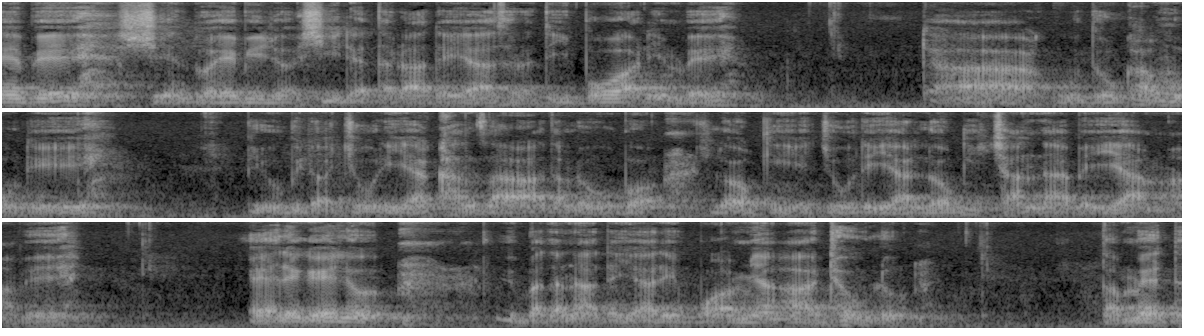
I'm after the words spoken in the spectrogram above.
နဲ့ပဲရှင်သွဲပြီးတော့ရှိတဲ့တရားတရားဆိုတော့ဒီဘဝရင်ပဲဒါကုသိုလ်ကောင်းမှုတွေပြုပြီးတော့အကျိုးတရားခံစားရတယ်လို့ပေါ့လောကီအကျိုးတရားလောကီချမ်းသာပဲရမှာပဲအဲတကယ်လို့ဝိပဿနာတရားတွေပွားများအားထုတ်လို့တမဲ့တ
